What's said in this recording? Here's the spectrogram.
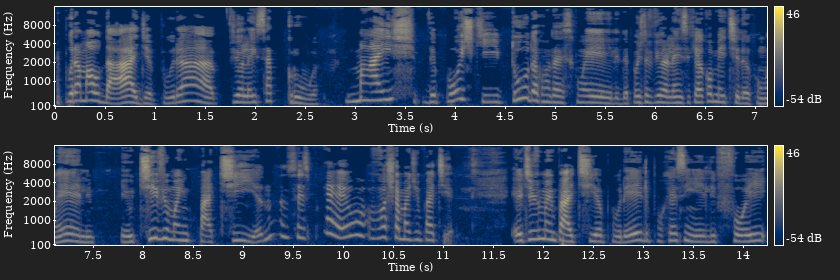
é pura maldade, é pura violência crua. Mas depois que tudo acontece com ele, depois da violência que é cometida com ele, eu tive uma empatia, não sei se, é, eu vou chamar de empatia eu tive uma empatia por ele, porque assim, ele foi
